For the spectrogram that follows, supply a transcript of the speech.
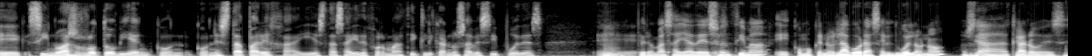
eh, si no has roto bien con, con esta pareja y estás ahí de forma cíclica, no sabes si puedes. Eh, pero más allá de eso, encima, eh, como que no elaboras el duelo, ¿no? O sea, claro, es,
